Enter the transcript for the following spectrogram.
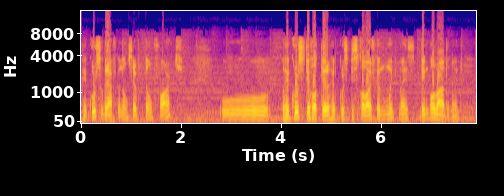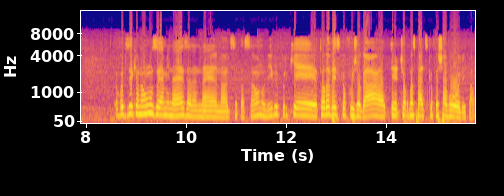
recurso gráfico não ser tão forte, o, o recurso de roteiro, o recurso psicológico é muito mais bem bolado né? Eu vou dizer que eu não usei amnésia né, na dissertação, no livro, porque toda vez que eu fui jogar, tinha algumas partes que eu fechava o olho e tal.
